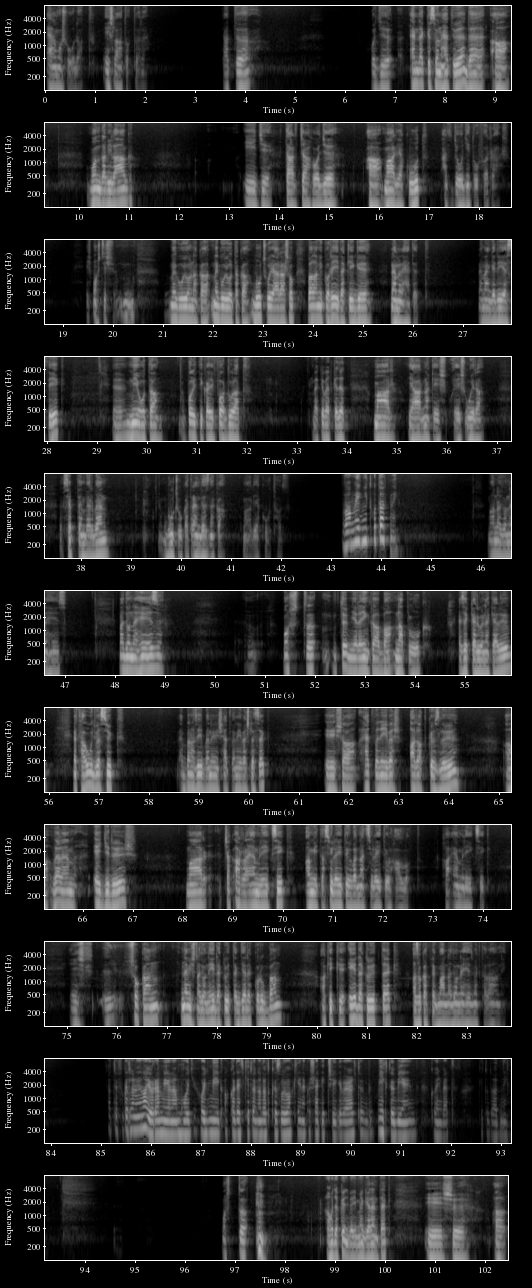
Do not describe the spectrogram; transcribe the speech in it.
elmosódott, és látott vele. Tehát, hogy ennek köszönhető de a mondavilág így tartja, hogy a Mária kút az gyógyító forrás. És most is megújulnak a, megújultak a búcsújárások, valamikor évekig nem lehetett. Nem engedélyezték. Mióta politikai fordulat bekövetkezett, már járnak és, és újra szeptemberben búcsókat rendeznek a Mária kóthoz. Van még mit kutatni? Már nagyon nehéz. Nagyon nehéz. Most többnyire inkább a naplók, ezek kerülnek elő. Mert ha úgy veszük, ebben az évben én is 70 éves leszek, és a 70 éves adatközlő, a velem egyidős, már csak arra emlékszik, amit a szüleitől vagy nagyszüleitől hallott, ha emlékszik. És sokan nem is nagyon érdeklődtek gyerekkorukban, akik érdeklődtek, azokat meg már nagyon nehéz megtalálni. Hát függetlenül én nagyon remélem, hogy, hogy még akad egy-két olyan adatközlő, akinek a segítségével több, még több ilyen könyvet ki tud adni. Most ahogy a könyveim megjelentek, és a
